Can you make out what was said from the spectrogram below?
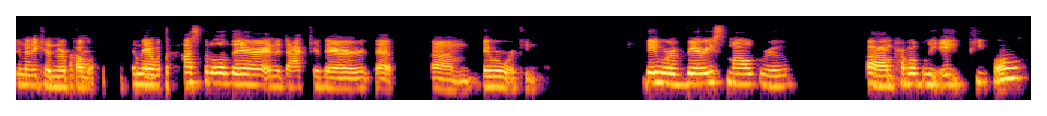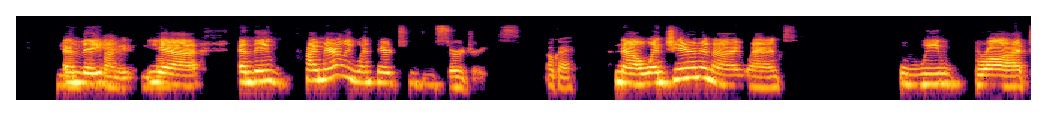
Dominican Republic, okay. and there was a hospital there and a doctor there that um, they were working with. They were a very small group, um, probably eight people, yeah, and they yeah, and they primarily went there to do surgeries. Okay. Now, when Jan and I went, we brought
